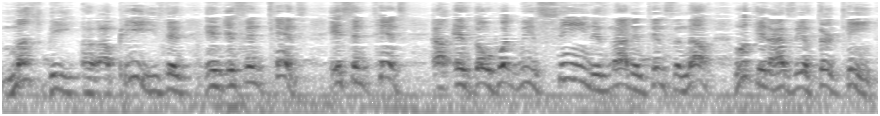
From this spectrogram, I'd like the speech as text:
must be uh, appeased, and, and it's intense. It's intense uh, as though what we've seen is not intense enough. Look at Isaiah 13.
